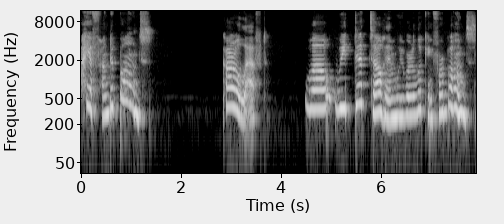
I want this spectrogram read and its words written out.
I have found the bones. Carl laughed. Well, we did tell him we were looking for bones.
